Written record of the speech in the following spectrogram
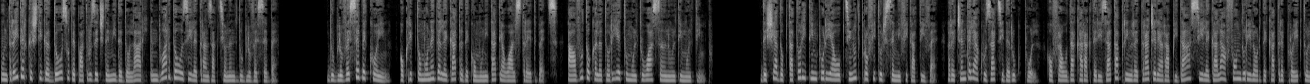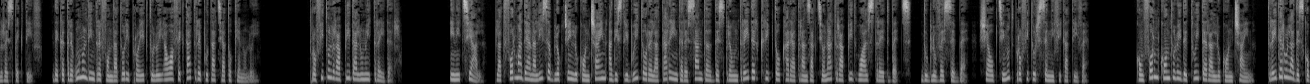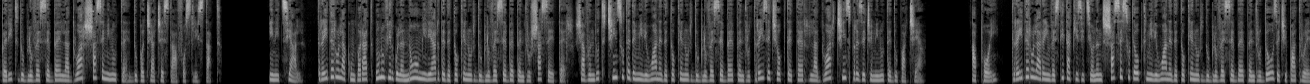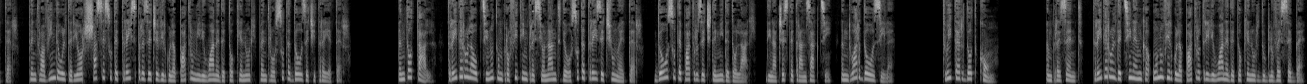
Un trader câștigă 240.000 de dolari în doar două zile tranzacționând WSB. WSB Coin, o criptomonedă legată de comunitatea Wall Street Bets, a avut o călătorie tumultuoasă în ultimul timp. Deși adoptatorii timpurii au obținut profituri semnificative, recentele acuzații de rug pull, o fraudă caracterizată prin retragerea rapidă și ilegală a fondurilor de către proiectul respectiv, de către unul dintre fondatorii proiectului au afectat reputația tokenului. Profitul rapid al unui trader Inițial, platforma de analiză blockchain Luconchain a distribuit o relatare interesantă despre un trader cripto care a tranzacționat rapid Wall Street Bets, WSB, și a obținut profituri semnificative. Conform contului de Twitter al Luconchain, traderul a descoperit WSB la doar 6 minute după ce acesta a fost listat. Inițial, traderul a cumpărat 1,9 miliarde de tokenuri WSB pentru 6 Ether și a vândut 500 de milioane de tokenuri WSB pentru 38 Ether la doar 15 minute după aceea. Apoi, traderul a reinvestit achiziționând 608 milioane de tokenuri WSB pentru 24 Ether, pentru a vinde ulterior 613,4 milioane de tokenuri pentru 123 Ether. În total, traderul a obținut un profit impresionant de 131 Ether, 240.000 de dolari, din aceste tranzacții, în doar două zile. Twitter.com În prezent, traderul deține încă 1,4 trilioane de tokenuri WSB, 476.000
